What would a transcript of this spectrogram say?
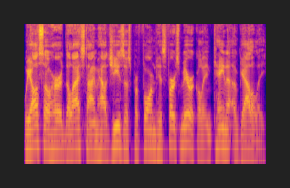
We also heard the last time how Jesus performed his first miracle in Cana of Galilee,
